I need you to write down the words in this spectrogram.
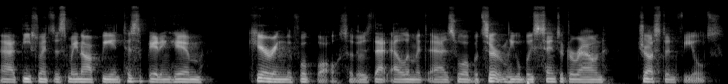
uh, defenses may not be anticipating him carrying the football. So there's that element as well, but certainly will be centered around Justin Fields.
